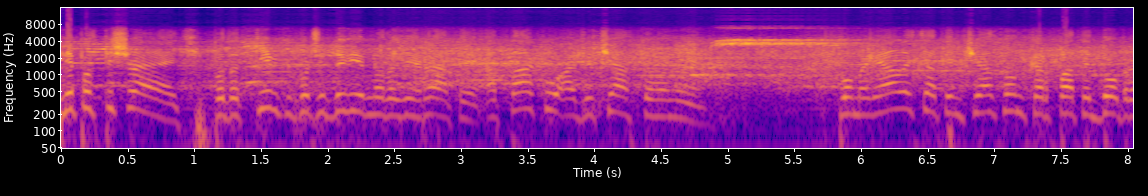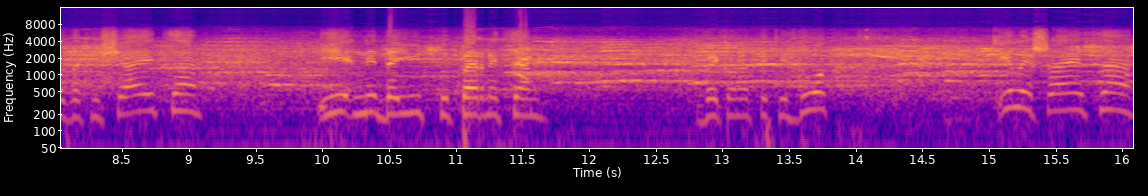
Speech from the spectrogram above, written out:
Не поспішають податківки, хочуть довірно розіграти атаку, адже часто вони помилялися. Тим часом Карпати добре захищаються і не дають суперницям виконати кидок. І лишається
